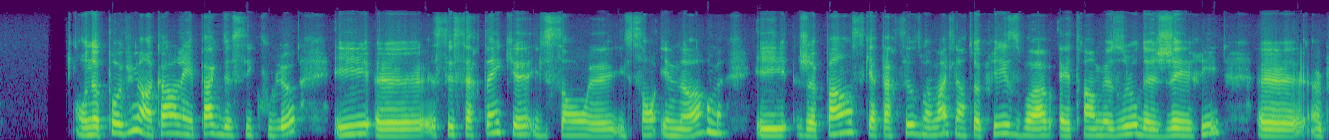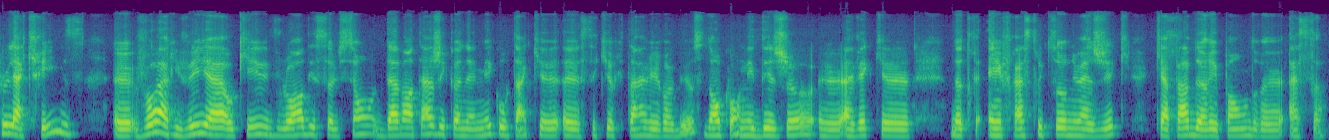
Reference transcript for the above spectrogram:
On n'a pas vu encore l'impact de ces coûts-là et euh, c'est certain qu'ils sont, euh, sont énormes et je pense qu'à partir du moment que l'entreprise va être en mesure de gérer euh, un peu la crise, va arriver à, OK, vouloir des solutions davantage économiques autant que sécuritaires et robustes. Donc, on est déjà avec notre infrastructure nuagique capable de répondre à ça.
